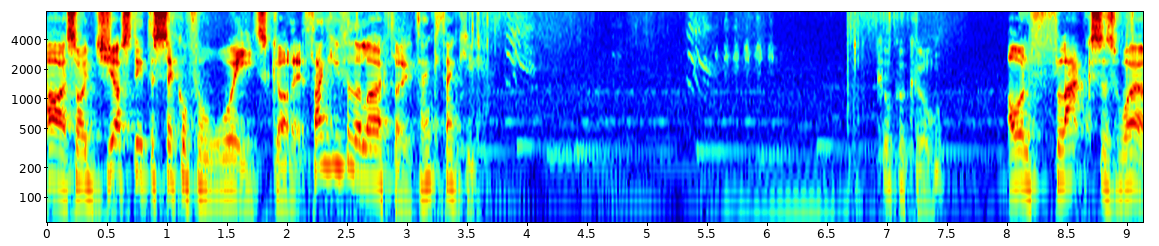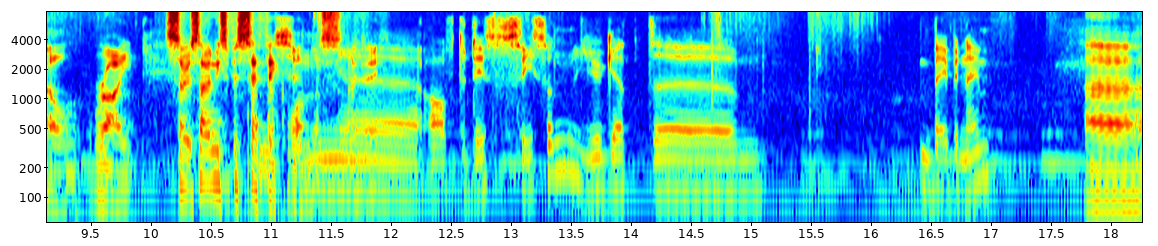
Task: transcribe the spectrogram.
Oh, so I just need the sickle for wheat. Got it. Thank you for the lurk, though. Thank you, thank you. Cool, cool, cool. Oh, and flax as well. Right. So it's only specific ones. Okay. uh, after this season, you get um, baby name. Uh,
